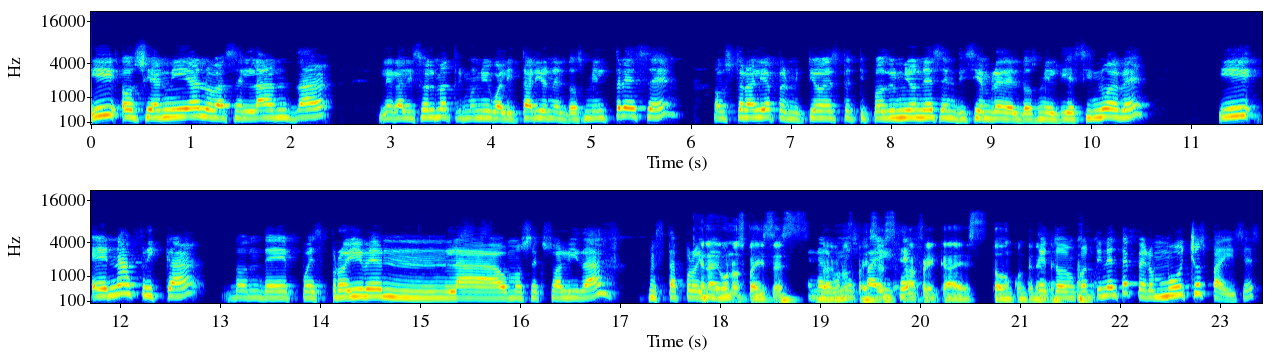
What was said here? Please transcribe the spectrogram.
Y Oceanía, Nueva Zelanda, legalizó el matrimonio igualitario en el 2013. Australia permitió este tipo de uniones en diciembre del 2019. Y en África, donde pues prohíben la homosexualidad, está prohibido. En algunos países, en, algunos, países, África es todo un continente. De todo un continente, pero muchos países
